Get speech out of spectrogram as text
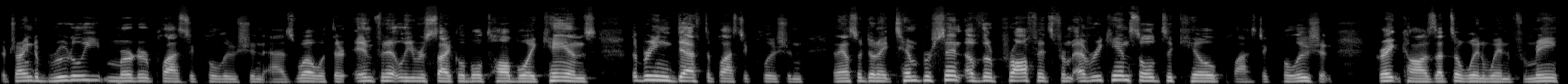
they're trying to brutally murder plastic pollution as well with their infinitely recyclable tall boy cans. They're bringing death to plastic pollution. And they also donate 10% of their profits from every can sold to kill plastic pollution. Great cause. That's a win win for me.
